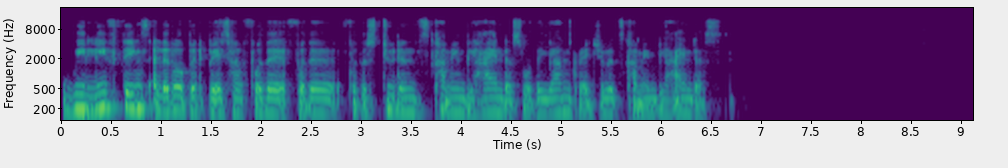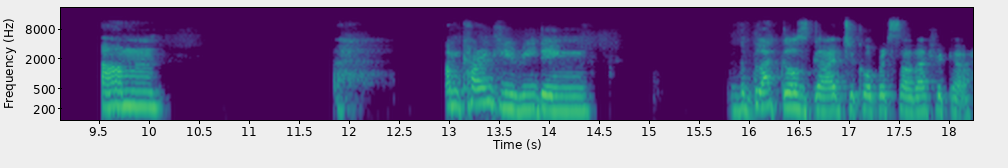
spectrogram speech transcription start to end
we leave things a little bit better for the for the for the students coming behind us or the young graduates coming behind us um, I'm currently reading The Black Girl's Guide to Corporate South Africa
